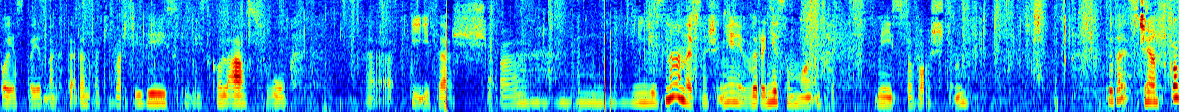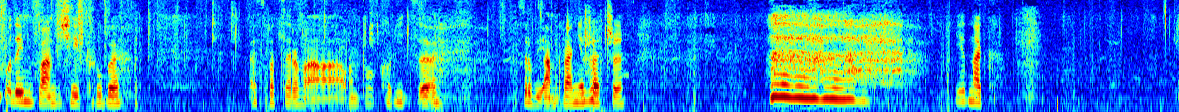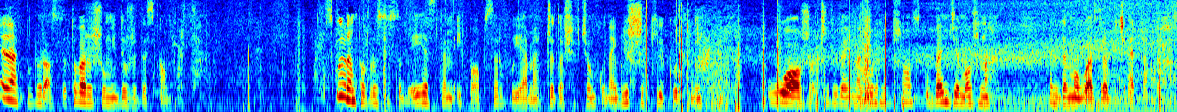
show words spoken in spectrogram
bo jest to jednak teren taki bardziej wiejski, blisko lasu i też e, mi nieznany, w sensie nie, Wyry nie są moją miejscowością. Tutaj jest ciężko, podejmowałam dzisiaj próby, spacerowałam po okolicy, zrobiłam pranie rzeczy. Jednak, jednak po prostu towarzyszył mi duży dyskomfort, z którym po prostu sobie jestem i poobserwujemy, czy to się w ciągu najbliższych kilku dni ułoży, czy tutaj na Górnym Śląsku będzie można, będę mogła zrobić etap.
